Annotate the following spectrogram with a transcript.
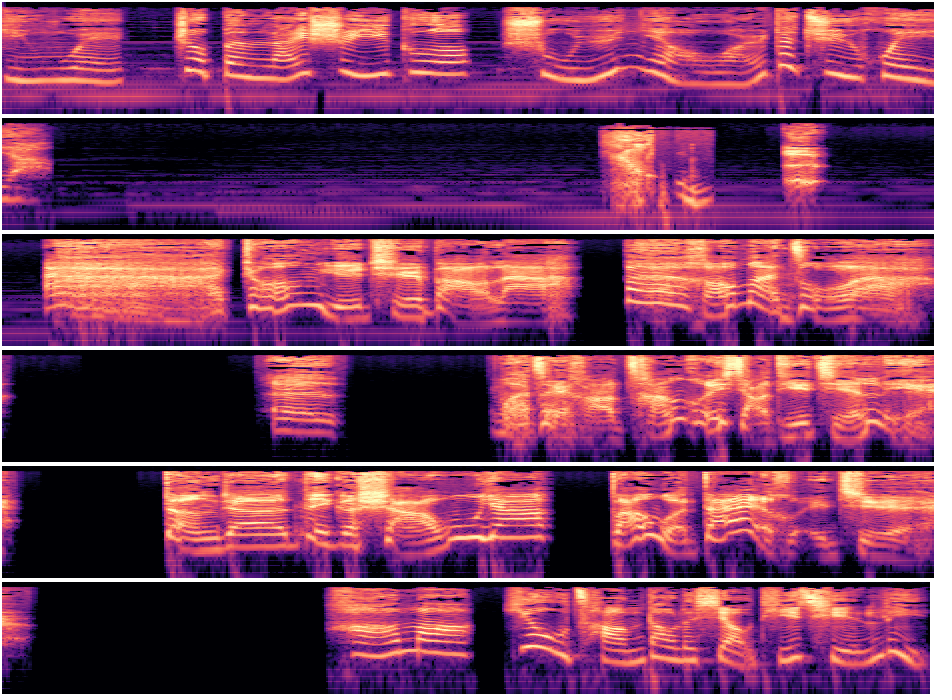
因为这本来是一个属于鸟儿的聚会呀。啊，终于吃饱了，啊，好满足啊！呃，我最好藏回小提琴里，等着那个傻乌鸦。把我带回去。蛤蟆又藏到了小提琴里，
